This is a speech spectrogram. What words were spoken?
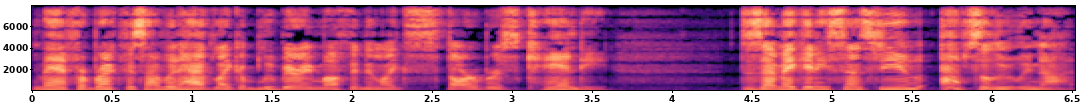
man, for breakfast, I would have like a blueberry muffin and like Starburst candy. Does that make any sense to you? Absolutely not.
